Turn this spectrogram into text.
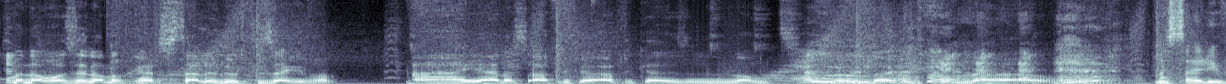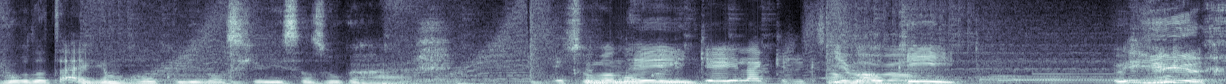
Maar dan was hij dan nog herstellen door te zeggen van... Ah ja, dat is Afrika. Afrika is een land. Ik. Maar stel je voor dat het eigen broccoli was geweest, dat is ook raar. Ik Zo van, hey, kei lekker. Ik snap ja, maar dat oké. wel. Een uur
